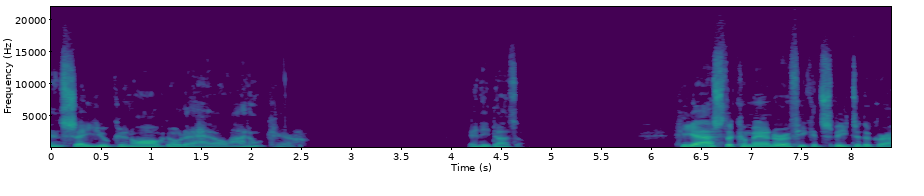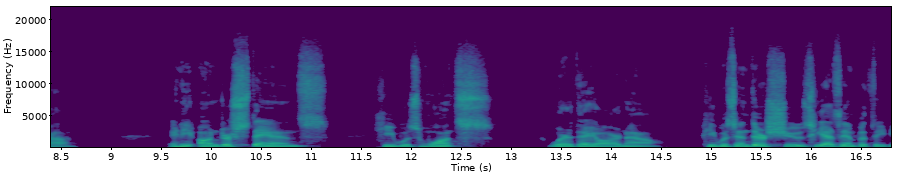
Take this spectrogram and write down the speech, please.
and say, You can all go to hell. I don't care. And he doesn't. He asked the commander if he could speak to the crowd, and he understands he was once where they are now. He was in their shoes. He has empathy,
